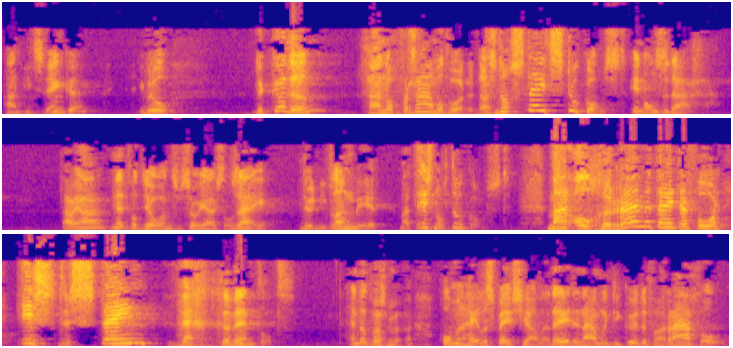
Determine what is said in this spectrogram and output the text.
aan iets denken? Ik bedoel, de kudden gaan nog verzameld worden. Dat is nog steeds toekomst in onze dagen. Nou ja, net wat Johan zojuist al zei. Duurt niet lang meer, maar het is nog toekomst. Maar al geruime tijd daarvoor is de steen weggewenteld. En dat was om een hele speciale reden, namelijk die kudde van Rachel.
